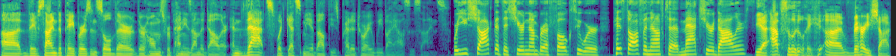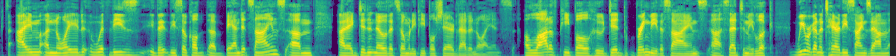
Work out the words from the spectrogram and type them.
uh, they've signed the papers and sold their, their homes for pennies on the dollar. And that's what gets me about these predatory We Buy Houses signs. Were you shocked at the sheer number of folks who were pissed off enough to match your dollars? Yeah, absolutely. Uh, very shocked. I'm annoyed with these these so-called uh, bandit signs. Um, and I didn't know that so many people shared that annoyance. A lot of people who did bring me the signs uh, said to me, "Look, we were going to tear these signs down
